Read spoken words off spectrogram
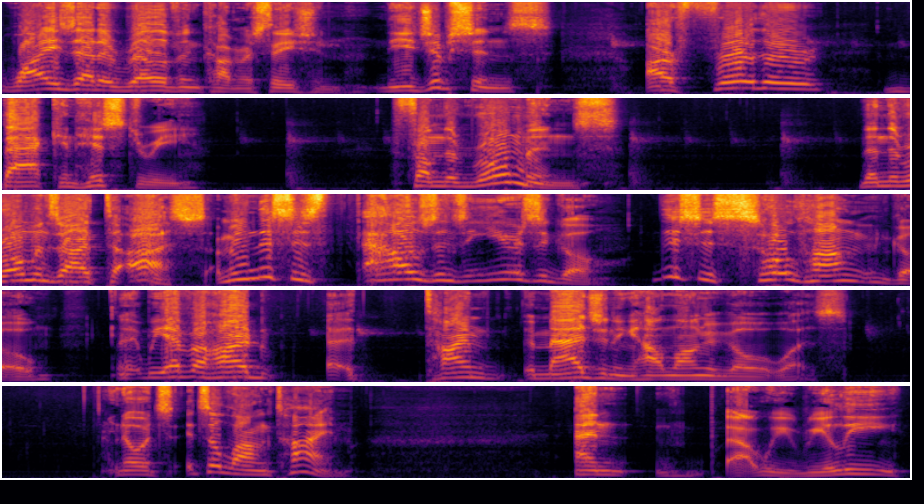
why is that a relevant conversation? The Egyptians are further back in history from the Romans than the Romans are to us. I mean, this is thousands of years ago. This is so long ago. That we have a hard uh, time imagining how long ago it was. You know, it's it's a long time. And are we really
